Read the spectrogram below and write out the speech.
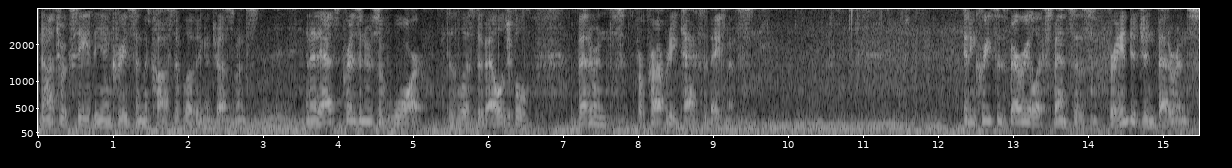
not to exceed the increase in the cost of living adjustments. And it adds prisoners of war to the list of eligible veterans for property tax abatements. It increases burial expenses for indigent veterans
